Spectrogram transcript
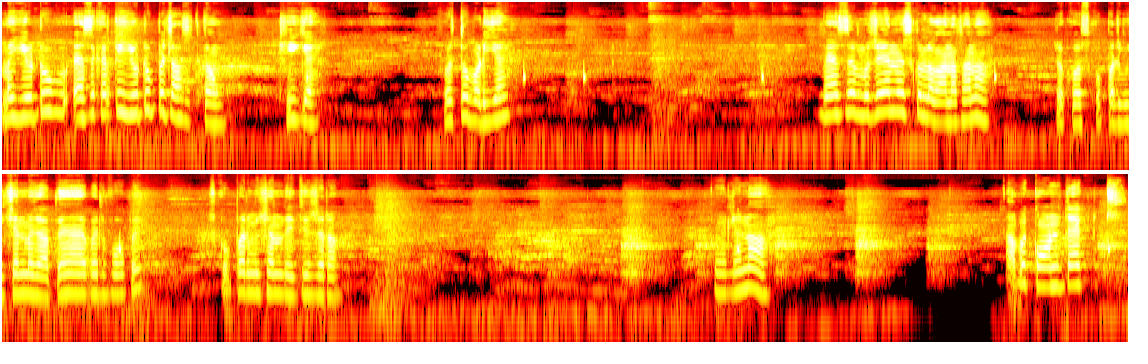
मैं यूट्यूब ऐसे करके यूट्यूब पे जा सकता हूँ। ठीक है। फिर तो बढ़िया। है वैसे मुझे ना इसको लगाना था ना। देखो उसको परमिशन में जाते हैं एप वो पे। उसको परमिशन देती हूँ ज़रा। पहले ना, अब कॉन्टैक्ट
